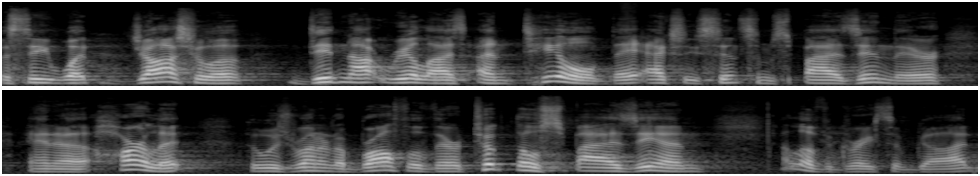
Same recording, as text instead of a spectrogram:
But see, what Joshua did not realize until they actually sent some spies in there, and a harlot who was running a brothel there took those spies in. I love the grace of God.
